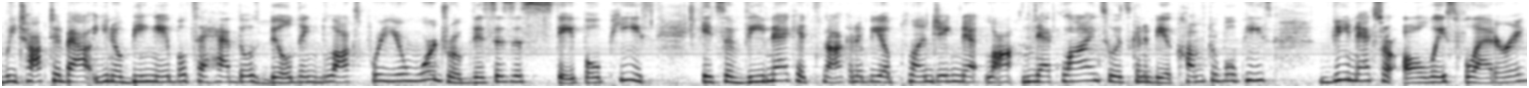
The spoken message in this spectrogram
we talked about, you know, being able to have those building blocks for your wardrobe. This is a staple piece. It's a V-neck. It's not going to be a plunging neckline, so it's going to be a comfortable piece. V-necks are always flattering.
